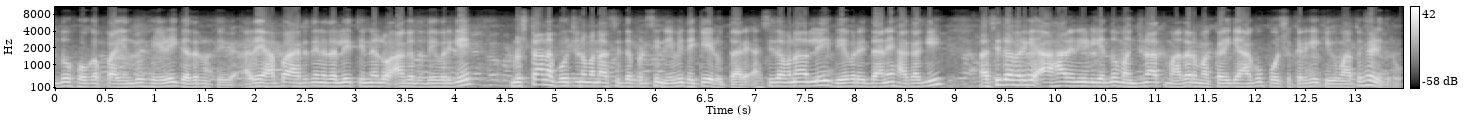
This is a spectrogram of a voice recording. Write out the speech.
ಎಂದು ಹೋಗಪ್ಪ ಎಂದು ಹೇಳಿ ಗದರುತ್ತೇವೆ. ಅದೇ ಹಬ್ಬ ಹರಿದಿನದಲ್ಲಿ ತಿನ್ನಲು ಆಗದ ದೇವರಿಗೆ ಮೃಷ್ಟಾನ ಭೋಜನವನ್ನು ಸಿದ್ಧಪಡಿಸಿ ನೈವೇದ್ಯಕ್ಕೆ ಇಡುತ್ತಾರೆ. ಹಸಿದವನಲ್ಲಿ ದೇವರಿದ್ದಾನೆ. ಹಾಗಾಗಿ ಹಸಿದವರಿಗೆ ಆಹಾರ ನೀಡಿ ಎಂದು ಮಂಜುನಾಥ್ ಮಾದರ್ ಮಕ್ಕಳಿಗೆ ಹಾಗೂ ಪೋಷಕರಿಗೆ ಕಿವಿಮಾತು ಹೇಳಿದರು.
